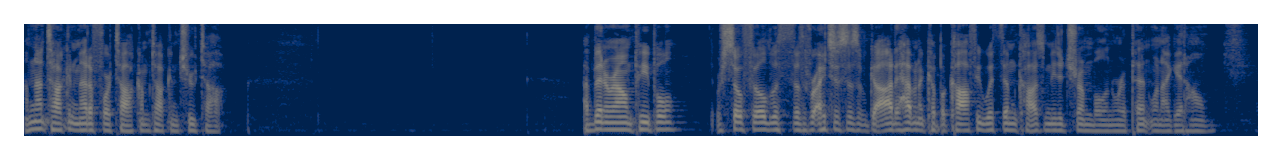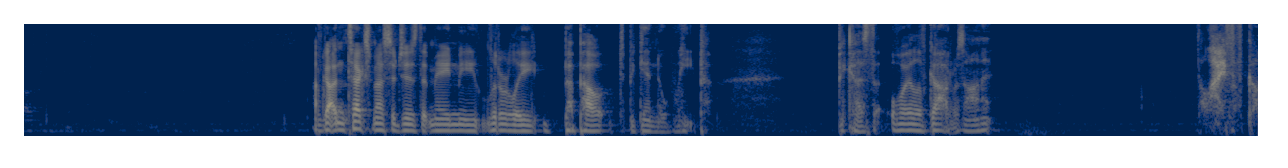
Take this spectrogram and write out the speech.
I'm not talking metaphor talk, I'm talking true talk. I've been around people that were so filled with the righteousness of God, having a cup of coffee with them caused me to tremble and repent when I get home. I've gotten text messages that made me literally about to begin to weep because the oil of God was on it. The life of God.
